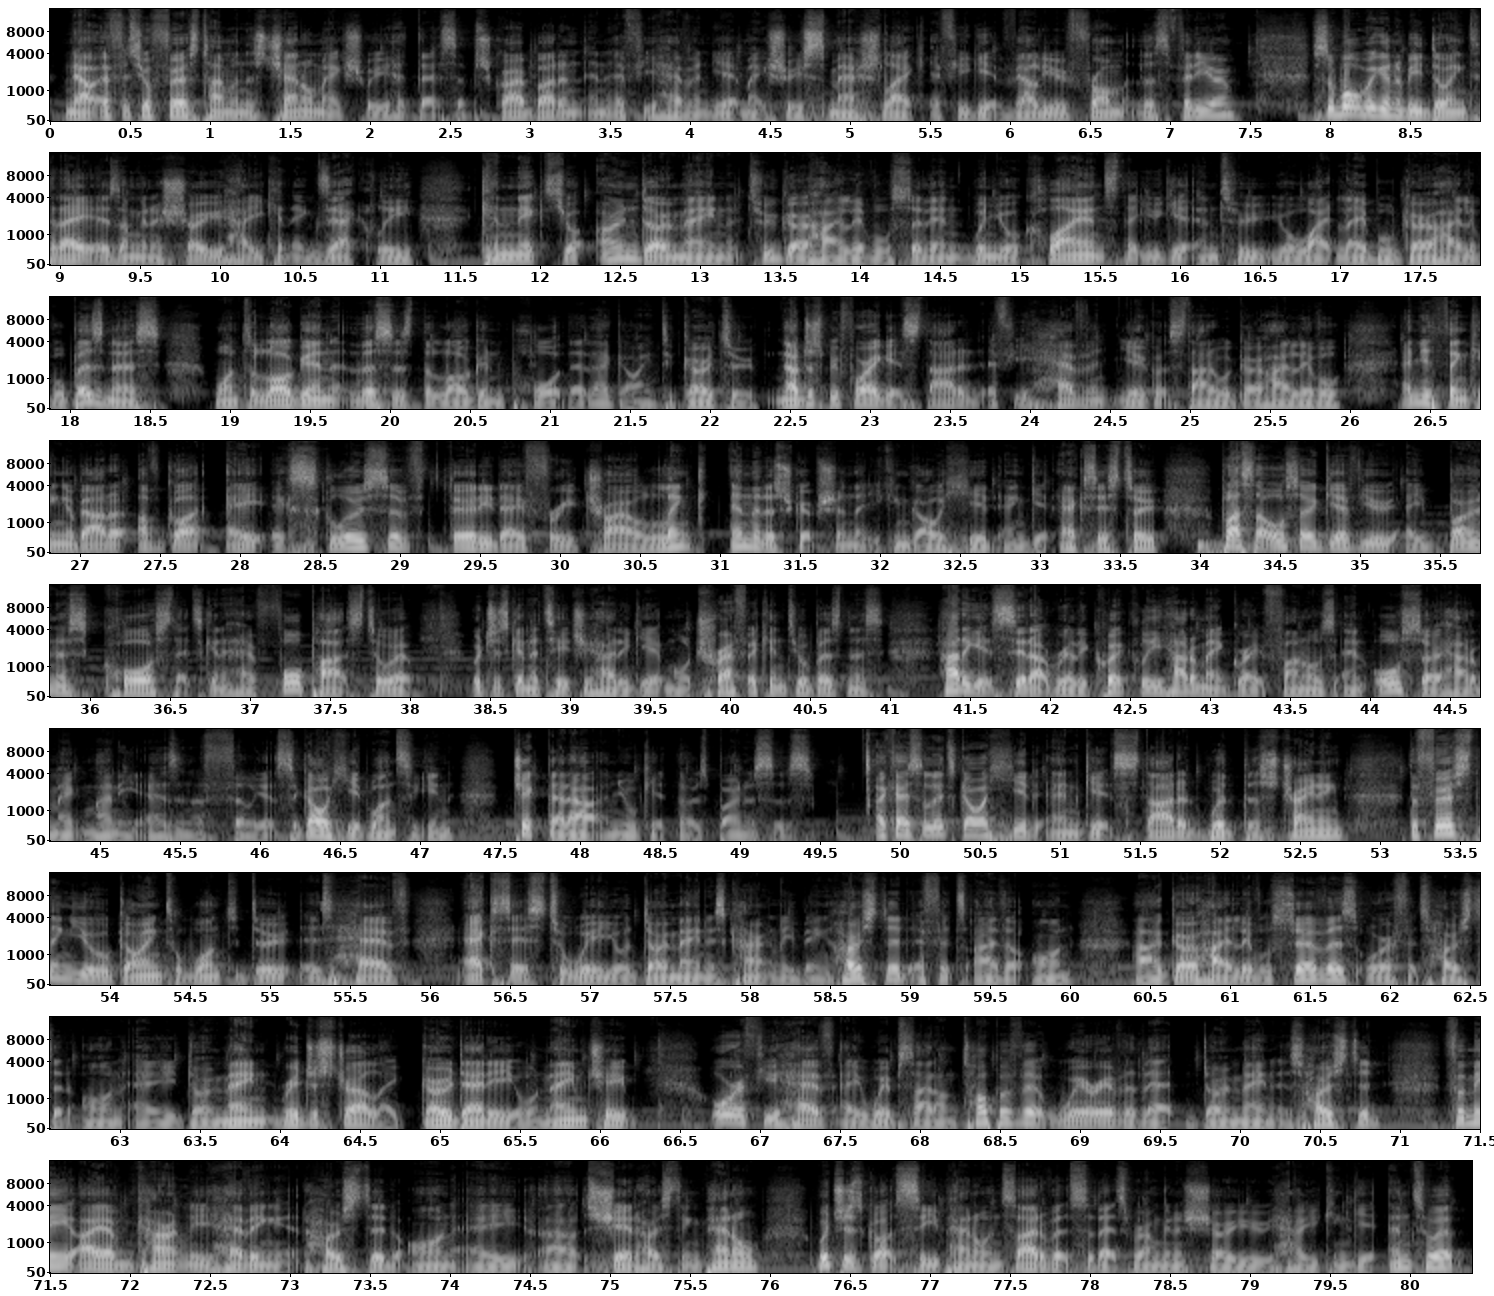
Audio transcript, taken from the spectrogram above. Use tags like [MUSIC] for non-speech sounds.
Now, if it's your first time on this channel, make sure you hit that subscribe button. And if you haven't yet, make sure you smash like if you get value from this video. So what we're going to be doing today is I'm going to show you how you can exactly connect your own domain to Go High Level. So then when your clients that you get into your white labeled Go High Level business want to log in, this is the login port that they're going to go to. Now, just before I get started, if you haven't yet got started with Go High Level and you're thinking about it, I've got a exclusive 30 day free free trial link in the description that you can go ahead and get access to. Plus, I also give you a bonus course that's going to have four parts to it, which is going to teach you how to get more traffic into your business, how to get set up really quickly, how to make great funnels, and also how to make money as an affiliate. So go ahead once again, check that out, and you'll get those bonuses. Okay, so let's go ahead and get started with this training. The first thing you're going to want to do is have access to where your domain is currently being hosted, if it's either on uh, Go High Level servers or if it's hosted on a domain registrar like GoDaddy or Namecheap, or if you have a website on top of it, wherever that domain is hosted. For me, I am currently having it hosted on a uh, shared hosting panel, which has got cPanel inside of it, so that's where I'm going to show you how you can get get into it.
